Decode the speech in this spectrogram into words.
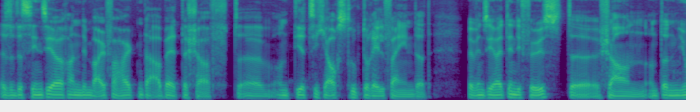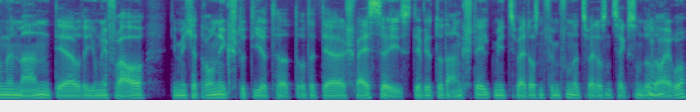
Also das sehen Sie auch an dem Wahlverhalten der Arbeiterschaft äh, und die hat sich auch strukturell verändert. Weil wenn Sie heute in die Föst äh, schauen und einen jungen Mann, der oder junge Frau, die Mechatronik studiert hat oder der Schweißer ist, der wird dort angestellt mit 2500, 2600 mhm. Euro.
